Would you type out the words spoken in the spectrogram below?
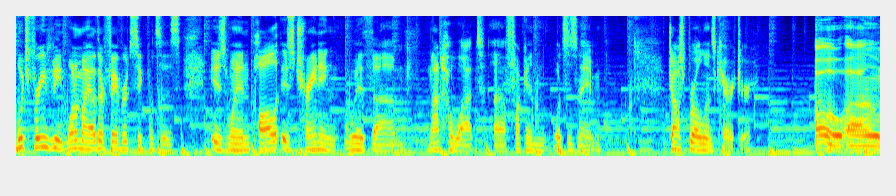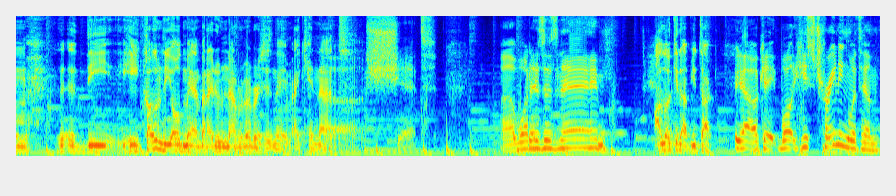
Which brings me one of my other favorite sequences is when Paul is training with um not Hawat, uh fucking what's his name? Josh Brolin's character. Oh, um, the, the he calls him the old man, but I do not remember his name. I cannot. Uh shit. Uh what is his name? I'll look it up. You talk. Yeah, okay. Well, he's training with him,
